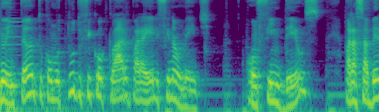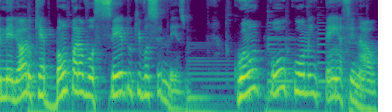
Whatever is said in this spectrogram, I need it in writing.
No entanto, como tudo ficou claro para ele finalmente, confie em Deus para saber melhor o que é bom para você do que você mesmo. Quão pouco o homem tem, afinal,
